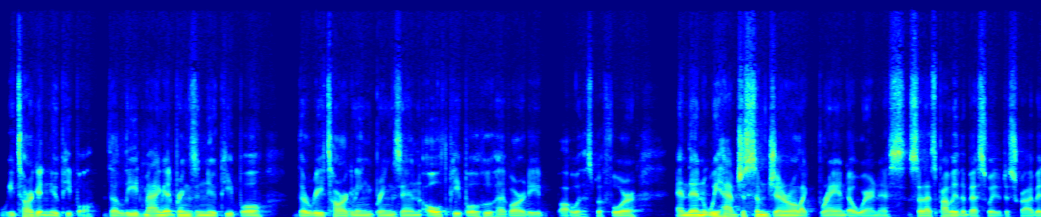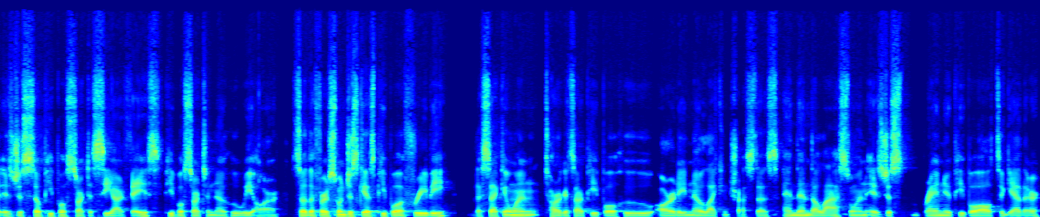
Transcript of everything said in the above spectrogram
we target new people. The lead magnet brings in new people. The retargeting brings in old people who have already bought with us before and then we have just some general like brand awareness. So that's probably the best way to describe it is just so people start to see our face, people start to know who we are. So the first one just gives people a freebie. The second one targets our people who already know, like, and trust us. And then the last one is just brand new people all together,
